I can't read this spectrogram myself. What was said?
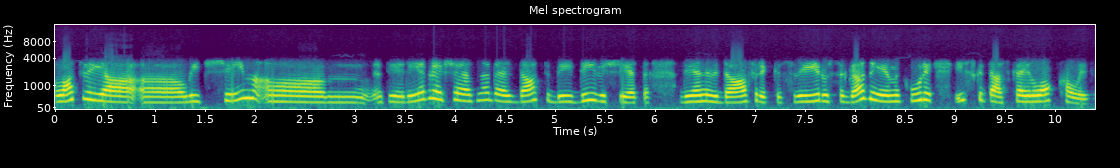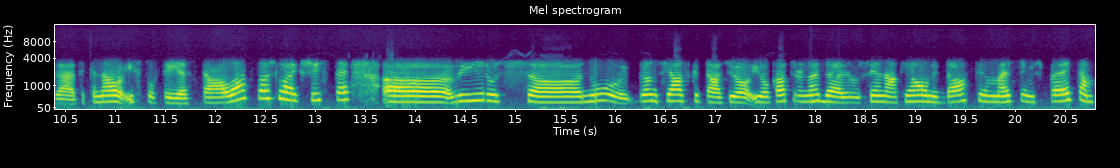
Latvijā uh, līdz šim um, tie ir iepriekšējās nedēļas dati bija divi šie Dienvidāfrikas vīrusa gadījumi, kuri izskatās, ka ir lokalizēti, ka nav izplatījies tālāk pašlaik šis te uh, vīrus. Uh, nu, protams, jāskatās, jo, jo katru nedēļu mums ienāk jauni dati un mēs viņus pētam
